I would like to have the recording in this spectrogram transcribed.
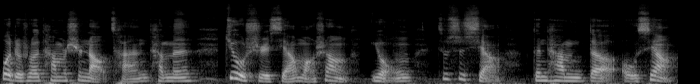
或者说他们是脑残，他们就是想往上涌，就是想跟他们的偶像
